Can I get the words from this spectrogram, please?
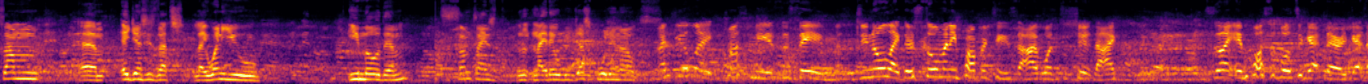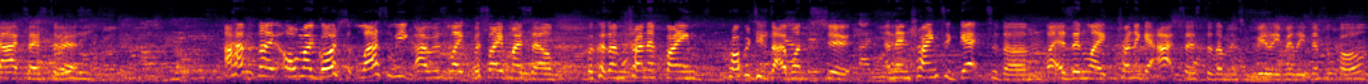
some um, agencies that like when you email them, sometimes like they will be just pulling out. I feel like, trust me, it's the same. Do you know, like, there's so many properties that I want to shoot that I, it's like impossible to get there, get the access to it. I have like, oh my gosh, last week I was like beside myself because I'm trying to find properties that I want to shoot and then trying to get to them, like, as in like trying to get access to them is really, really difficult.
